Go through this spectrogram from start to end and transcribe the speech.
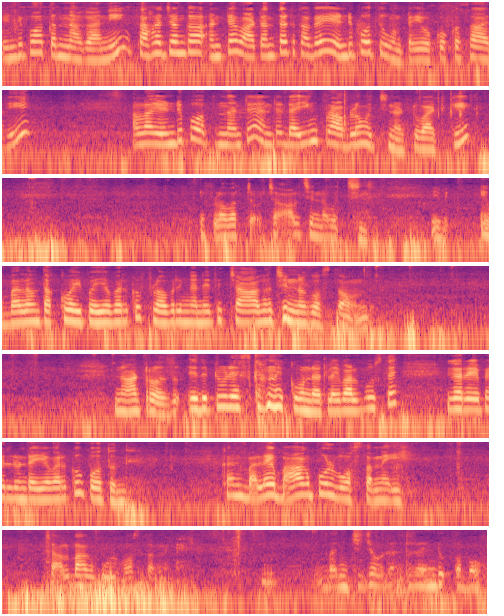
ఎండిపోతున్నా కానీ సహజంగా అంటే వాటంతటికి అవే ఎండిపోతూ ఉంటాయి ఒక్కొక్కసారి. అలా ఎండిపోతుందంటే అంటే డయింగ్ ప్రాబ్లం వచ్చినట్టు వాటికి. ఈ ఫ్లవర్ చాలా చిన్నగా వచ్చింది. ఇవి. ఈ బలం తక్కువ అయిపోయే వరకు ఫ్లవరింగ్ అనేది చాలా చిన్నగా వస్తూ ఉంది. నాట్ రోజు. ఇది టూ డేస్ కన్నా ఎక్కువ ఉండట్లే. ఇవాళ పూస్తే ఇక రేపు ఎల్లుండి అయ్యే వరకు పోతుంది. కానీ భలే బాగా పూలు పోస్తున్నాయి. చాలా బాగా పూలు పోస్తున్నాయి. మంచి చూడండి రెండు. అబ్బో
